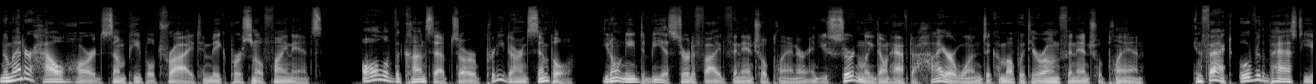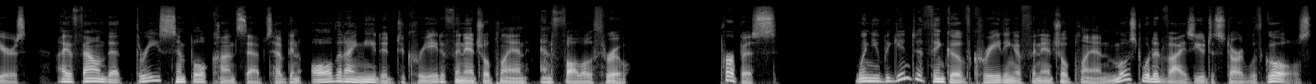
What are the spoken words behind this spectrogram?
No matter how hard some people try to make personal finance, all of the concepts are pretty darn simple. You don't need to be a certified financial planner, and you certainly don't have to hire one to come up with your own financial plan. In fact, over the past years, I have found that three simple concepts have been all that I needed to create a financial plan and follow through. Purpose. When you begin to think of creating a financial plan, most would advise you to start with goals.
